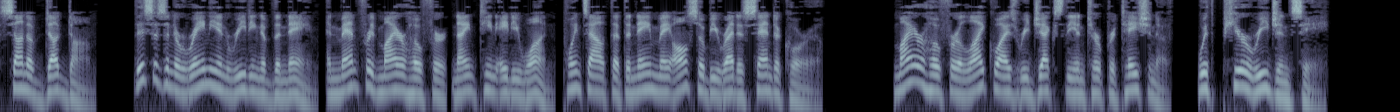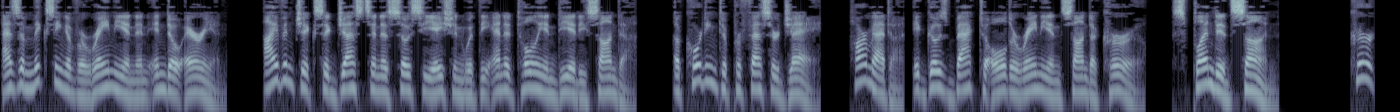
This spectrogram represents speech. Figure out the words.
son of Dugdam. This is an Iranian reading of the name, and Manfred Mayrhofer points out that the name may also be read as Sandakoru. Mayrhofer likewise rejects the interpretation of with pure regency as a mixing of Iranian and Indo-Aryan. Ivanchik suggests an association with the Anatolian deity Sanda. According to Professor J. Harmata, it goes back to Old Iranian Sanda Kuru, splendid sun. Kur,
